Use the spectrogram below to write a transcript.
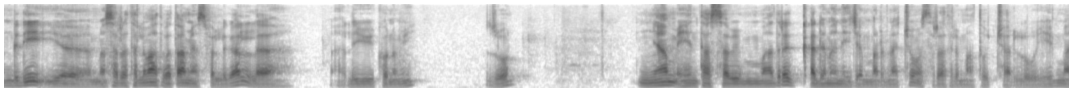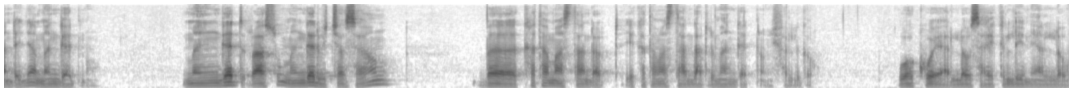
እንግዲህ የመሰረተ ልማት በጣም ያስፈልጋል ለልዩ ኢኮኖሚ ዞን። እኛም ይህን ታሳቢ በማድረግ ቀድመን የጀመርናቸው መሰረተ ልማቶች አሉ። ይህም አንደኛ መንገድ ነው። መንገድ ራሱ መንገድ ብቻ ሳይሆን በከተማ ስታንዳርድ የከተማ ስታንዳርድ መንገድ ነው የሚፈልገው። walkway ያለው፣ cycle lane ያለው፣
